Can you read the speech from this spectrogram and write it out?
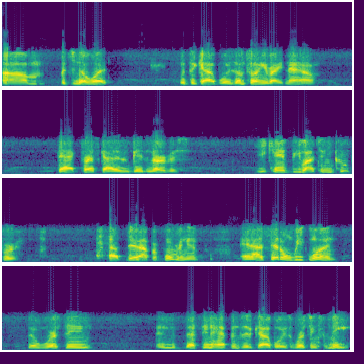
Um, but you know what? With the Cowboys. I'm telling you right now, Dak Prescott is getting nervous. You can't be watching Cooper out there outperforming him. And I said on week one, the worst thing and the best thing that happened to the Cowboys, the worst thing for me,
